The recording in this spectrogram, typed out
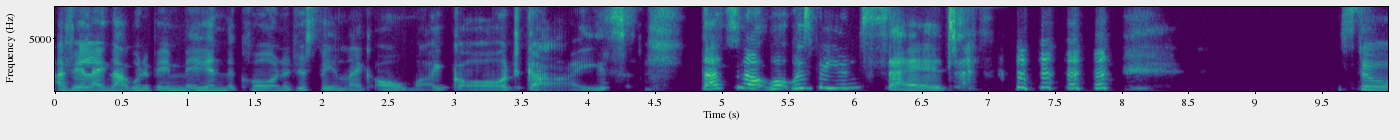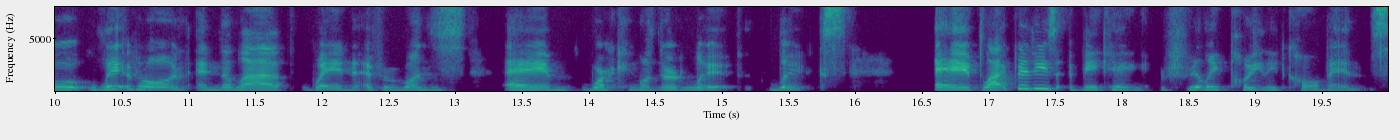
I feel like that would have been me in the corner, just being like, oh my god, guys, that's not what was being said. so later on in the lab when everyone's um working on their loop looks. Uh, blackberry's making really pointed comments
